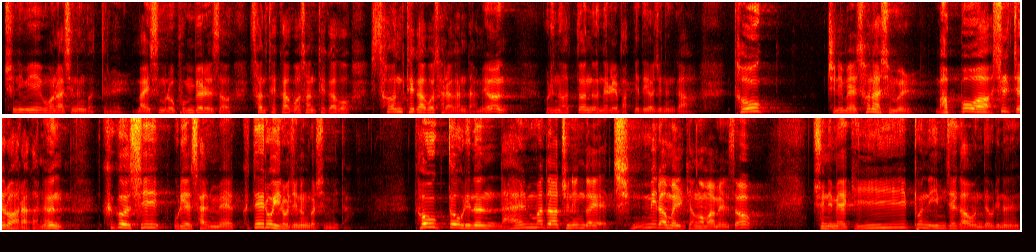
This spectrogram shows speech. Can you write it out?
주님이 원하시는 것들을 말씀으로 분별해서 선택하고 선택하고 선택하고 살아간다면 우리는 어떤 은혜를 받게 되어지는가? 더욱 주님의 선하심을 맛보아 실제로 알아가는 그것이 우리의 삶에 그대로 이루어지는 것입니다. 더욱더 우리는 날마다 주님과의 친밀함을 경험하면서 주님의 깊은 임재 가운데 우리는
